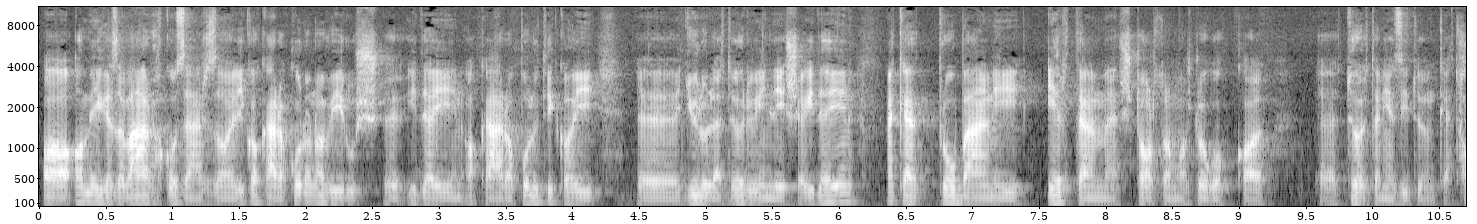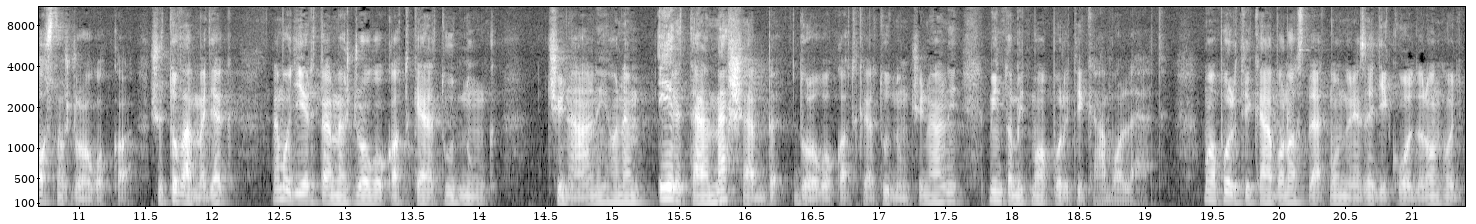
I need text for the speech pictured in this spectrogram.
a, amíg ez a várakozás zajlik, akár a koronavírus idején, akár a politikai gyűlölet örvénylése idején, meg kell próbálni értelmes, tartalmas dolgokkal tölteni az időnket, hasznos dolgokkal. Sőt, tovább megyek, nem hogy értelmes dolgokat kell tudnunk csinálni, hanem értelmesebb dolgokat kell tudnunk csinálni, mint amit ma a politikában lehet. Ma a politikában azt lehet mondani az egyik oldalon, hogy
